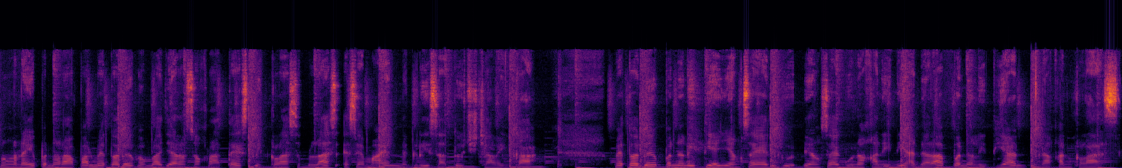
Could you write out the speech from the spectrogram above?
mengenai penerapan metode pembelajaran Socrates di kelas 11 SMA Negeri 1 Cicalengka. Metode penelitian yang saya yang saya gunakan ini adalah penelitian tindakan kelas.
